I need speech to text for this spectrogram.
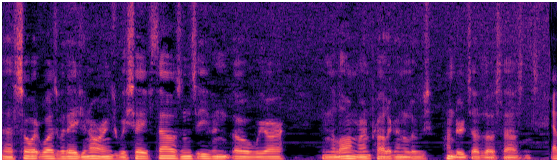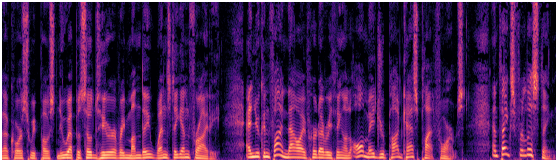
Uh, so it was with Agent Orange. We saved thousands, even though we are, in the long run, probably going to lose hundreds of those thousands. And of course, we post new episodes here every Monday, Wednesday, and Friday. And you can find Now I've Heard Everything on all major podcast platforms. And thanks for listening.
